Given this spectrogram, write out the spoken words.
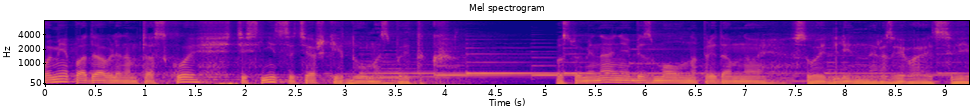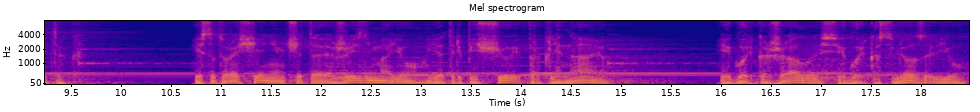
В уме, подавленном тоской, теснится тяжких дум избыток. Воспоминания безмолвно предо мной свой длинный развивает свиток. И с отвращением читая жизнь мою, я трепещу и проклинаю, и горько жалуюсь, и горько слезы лью,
